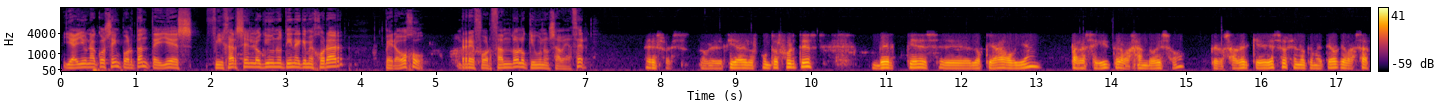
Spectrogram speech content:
Y hay una cosa importante y es fijarse en lo que uno tiene que mejorar, pero ojo, reforzando lo que uno sabe hacer. Eso es, lo que decía de los puntos fuertes, ver qué es eh, lo que hago bien para seguir trabajando eso, pero saber que eso es en lo que me tengo que basar.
